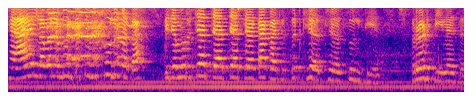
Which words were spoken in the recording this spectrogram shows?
ह्या आहेला मला म्हणते तुम्ही सुलू नका तिच्यामुळे चार चार चार चार टाकायचे सुट खेळ खेळ सुलतीये रडती नाहीतर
